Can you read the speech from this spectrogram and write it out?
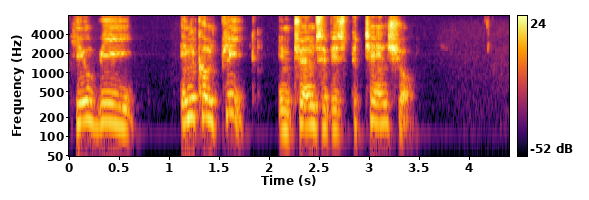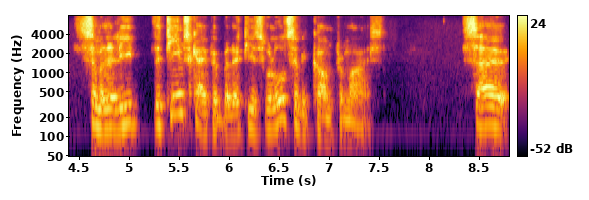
He'll be incomplete in terms of his potential. Similarly, the team's capabilities will also be compromised. So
